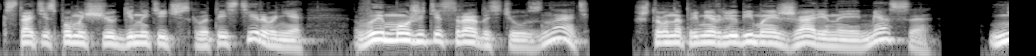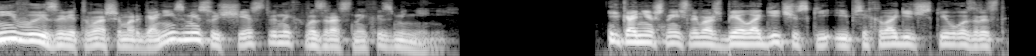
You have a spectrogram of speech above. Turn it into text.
Кстати, с помощью генетического тестирования вы можете с радостью узнать, что, например, любимое жареное мясо не вызовет в вашем организме существенных возрастных изменений. И, конечно, если ваш биологический и психологический возраст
